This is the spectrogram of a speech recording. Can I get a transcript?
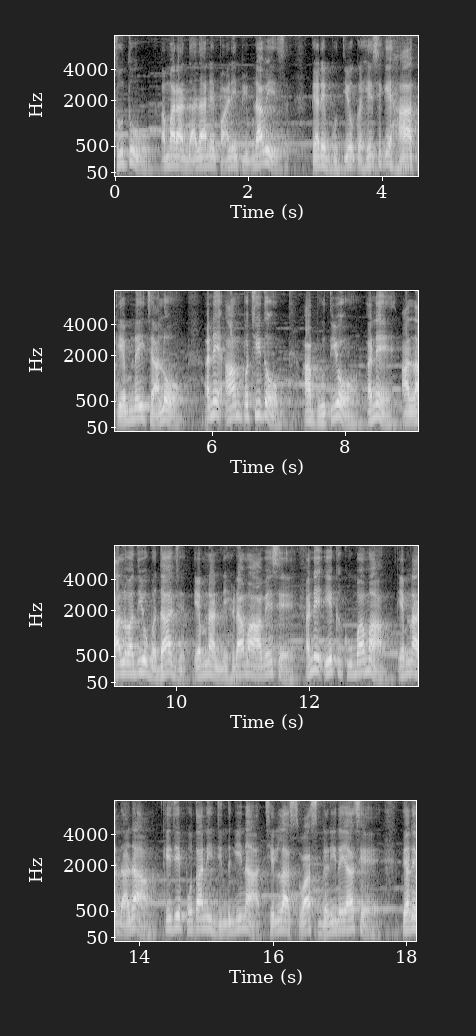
શું તું અમારા દાદાને પાણી પીવડાવીશ? ત્યારે ભૂતિયો કહે છે કે, હા, કેમ નહીં ચાલો? અને આમ પછી તો આ ભૂતિયો અને આ લાલવાદીઓ બધા જ એમના નેહડામાં આવે છે અને એક કૂબામાં એમના દાદા કે જે પોતાની જિંદગીના છેલ્લા શ્વાસ ગણી રહ્યા છે, ત્યારે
